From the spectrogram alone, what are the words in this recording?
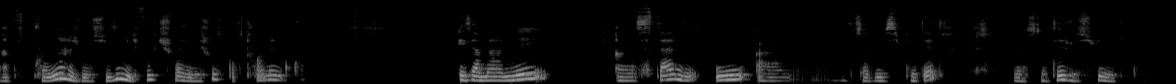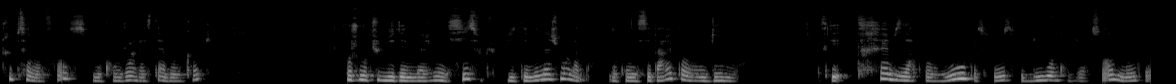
un, coup de poignard et je me suis dit, mais il faut que tu fasses des choses pour toi-même, quoi. Et ça m'a amené à un stade où, euh, vous savez aussi peut-être, à l'instant T, je suis du coup toute seule en France. Mon conjoint est resté à Bangkok. Moi, je m'occupe du déménagement ici, il s'occupe du déménagement là-bas. Donc, on est séparés pendant deux mois. Ce qui est très bizarre pour nous, parce que ça fait 12 ans qu'on vit ensemble, donc euh,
